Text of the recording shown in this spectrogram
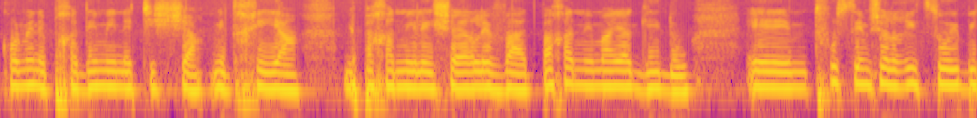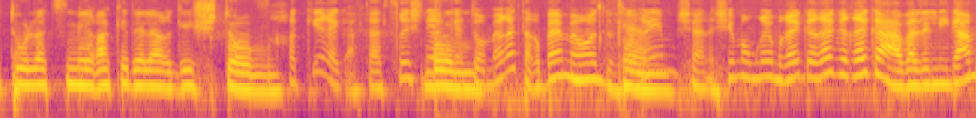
כל מיני פחדים מנטישה, מדחייה, מפחד מלהישאר לבד, פחד ממה יגידו, אה, דפוסים של ריצוי, ביטול עצמי רק כדי להרגיש טוב. חכי רגע, תעצרי שנייה, בום. כי את אומרת הרבה מאוד כן. דברים שאנשים אומרים, רגע, רגע, רגע, אבל אני גם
